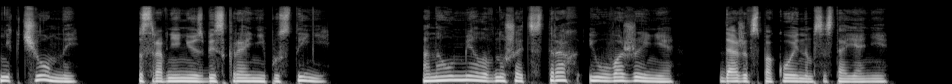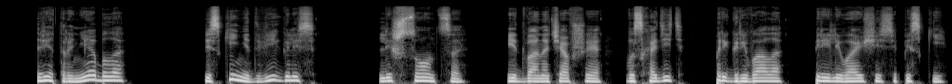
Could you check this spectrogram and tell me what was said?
никчемной по сравнению с бескрайней пустыней. Она умела внушать страх и уважение, даже в спокойном состоянии. Ветра не было, пески не двигались, лишь солнце, едва начавшее восходить, пригревало переливающиеся пески.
